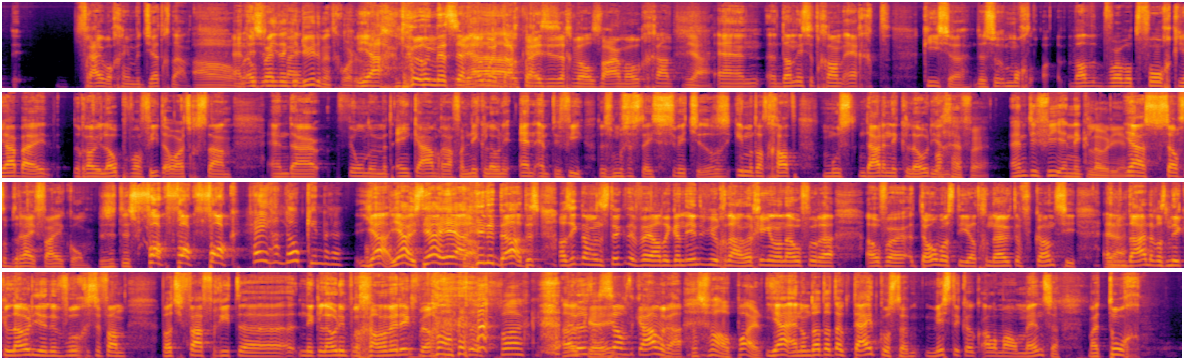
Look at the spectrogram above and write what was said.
vrijwel geen budget gedaan. oh, En ook is het niet dat je duurder bent geworden? dan? Ja, dat wil ik net zeggen. Ja, ook mijn dagprijs is echt wel zwaar omhoog gegaan. Ja. En eh, dan is het gewoon echt kiezen. Dus we, mochten, we hadden bijvoorbeeld vorig jaar bij de rode loper van Vito Arts gestaan. En daar filmden we met één camera van Nickelodeon en MTV. Dus we moesten steeds switchen. Dus als iemand dat gehad, moest daar de Nickelodeon. Wacht even. MTV en Nickelodeon. Ja, hetzelfde bedrijf, Viacom. Dus het is fuck, fuck, fuck. Hey, hallo kinderen. Ja, juist. Ja, ja, ja, inderdaad. Dus als ik dan een stuk tv had ik een interview gedaan. Dan ging het dan over, eh, over Thomas die had geneukt op vakantie. En Ja. daarna was Nickelodeon. En vroegen ze van, wat is je favoriete eh, Nickelodeon-programma? Weet ik veel. What the fuck? Oké. En dat is dezelfde camera. Dat is wel apart. Ja, en omdat dat ook tijd kostte, miste ik ook allemaal mensen. Maar toch,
